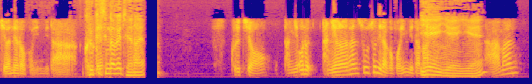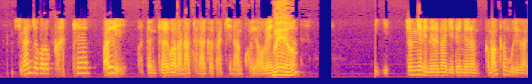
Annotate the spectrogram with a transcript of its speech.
견해로 보입니다. 그렇게 생각해도 되나요? 그렇죠. 당연 어느 당연한 수순이라고 보입니다만 예, 예, 예. 다만 시간적으로 그렇게 빨리 어떤 결과가 나타날 것 같지는 않고요. 왜요? 이- 정년이 늘어나게 되면은 그만큼 우리가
